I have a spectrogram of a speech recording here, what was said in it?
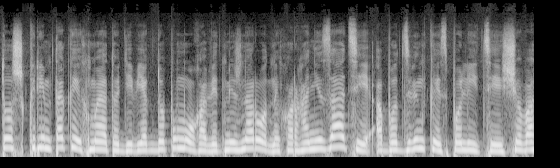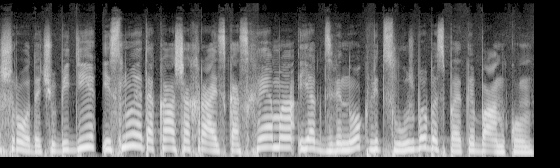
Тож, крім таких методів, як допомога від міжнародних організацій або дзвінки з поліції, що ваш родич у біді, існує така шахрайська схема, як дзвінок від служби безпеки банку.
